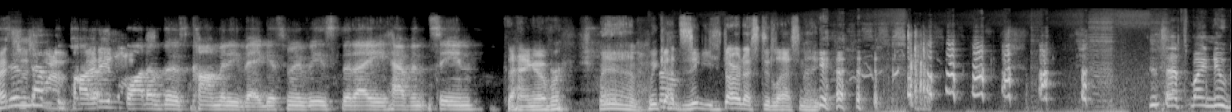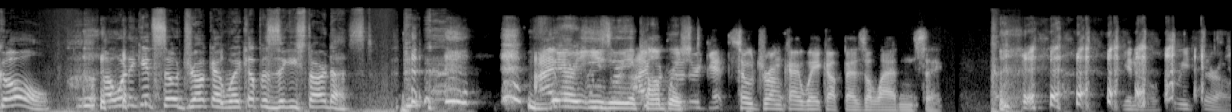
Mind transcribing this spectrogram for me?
that's Isn't just that one the of plot, many plot of those comedy Vegas movies that I haven't seen? the Hangover. Man, we got Ziggy Stardusted last night. That's my new goal. I want to get so drunk I wake up as Ziggy Stardust. I Very would- easily I would accomplished. rather get so drunk I wake up as Aladdin Sane. you know, to each their own.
